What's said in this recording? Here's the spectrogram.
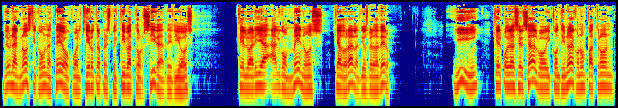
de un agnóstico, un ateo o cualquier otra perspectiva torcida de Dios, que lo haría algo menos que adorar al Dios verdadero. Y que él podría ser salvo y continuar con un patrón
